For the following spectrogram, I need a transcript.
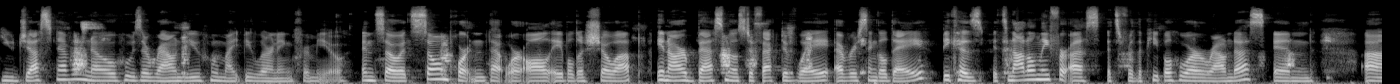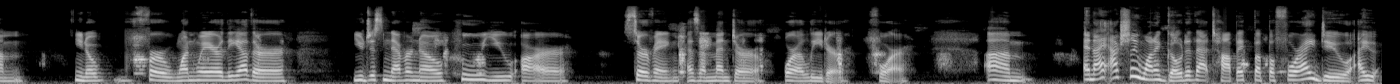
you just never know who's around you who might be learning from you. And so it's so important that we're all able to show up in our best most effective way every single day because it's not only for us it's for the people who are around us. And um, you know for one way or the other you just never know who you are serving as a mentor or a leader for. Um, and I actually want to go to that topic, but before I do, I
